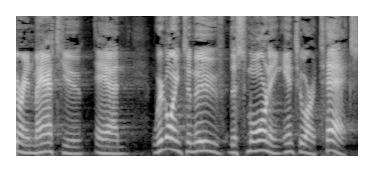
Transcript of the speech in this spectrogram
are in Matthew, and we're going to move this morning into our text,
